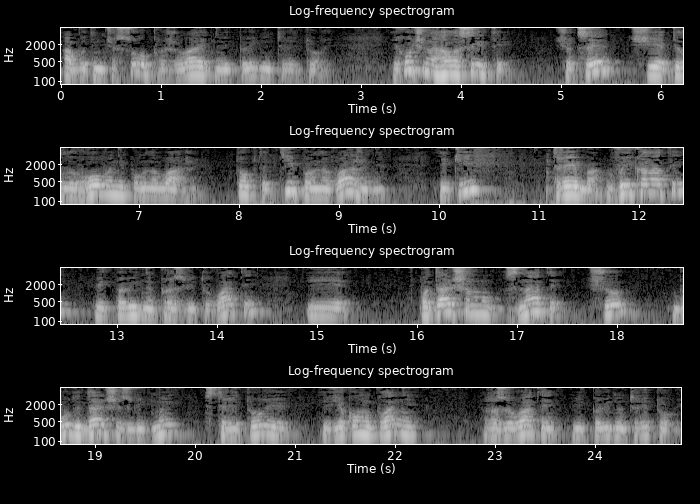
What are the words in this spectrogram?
або тимчасово проживають на відповідній території. І хочу наголосити, що це ще делеговані повноваження, тобто ті повноваження, які треба виконати, відповідно прозвітувати і в подальшому знати, що буде далі з людьми, з територією і в якому плані розвивати відповідну територію.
